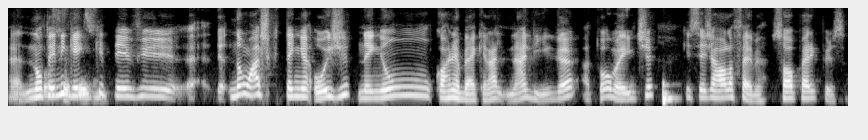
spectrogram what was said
É, não Com tem certeza. ninguém que teve. É, não acho que tenha hoje nenhum cornerback na, na liga atualmente que seja Hall of Famer. Só o Patrick Pearson.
